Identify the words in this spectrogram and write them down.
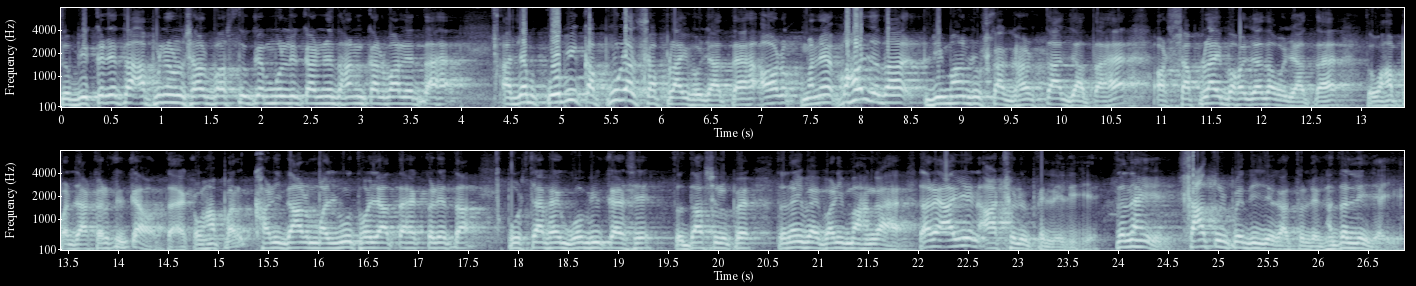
तो विक्रेता अपने अनुसार वस्तु के मूल्य का निर्धारण करवा लेता है। और जब गोभी का पूरा सप्लाई हो जाता है और मैंने बहुत ज़्यादा डिमांड उसका घटता जाता है और सप्लाई बहुत ज़्यादा हो जाता है तो वहाँ पर जाकर के क्या होता है कि वहाँ पर खरीदार मज़बूत हो जाता है क्रेता। पूछता है, भाई, गोभी कैसे? तो दस रुपये तो नहीं भाई, बड़ी महँगा है। अरे, आइए ना, आठ रुपये ले लीजिए। तो नहीं, सात रुपये दीजिएगा तो ले तो ले जाइए।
